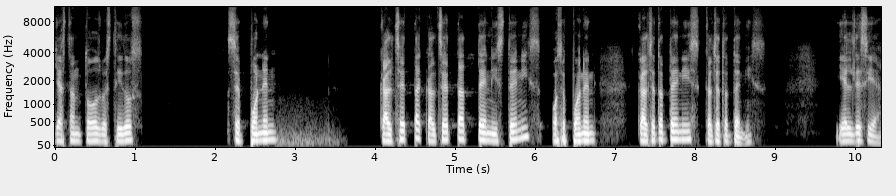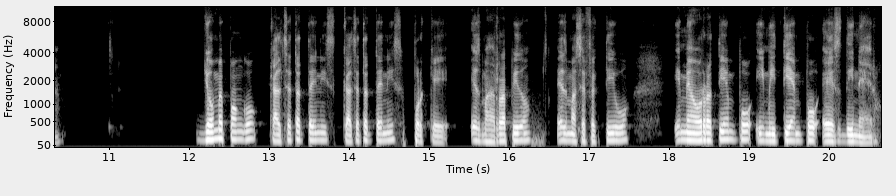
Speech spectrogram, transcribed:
ya están todos vestidos, se ponen calceta, calceta, tenis, tenis, o se ponen calceta, tenis, calceta, tenis. Y él decía, yo me pongo calceta, tenis, calceta, tenis, porque es más rápido, es más efectivo y me ahorra tiempo y mi tiempo es dinero.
